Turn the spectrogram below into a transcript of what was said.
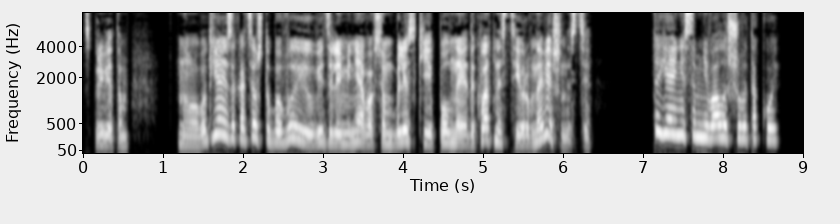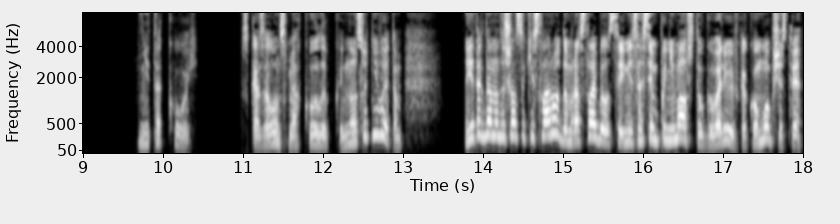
с приветом но вот я и захотел, чтобы вы увидели меня во всем блеске полной адекватности и уравновешенности. Да я и не сомневалась, что вы такой. Не такой, сказал он с мягкой улыбкой, но суть не в этом. Я тогда надышался кислородом, расслабился и не совсем понимал, что говорю и в каком обществе.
